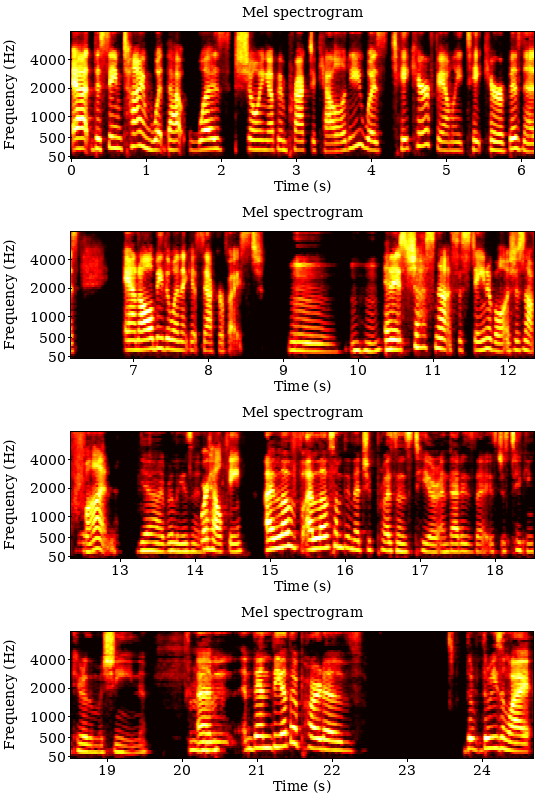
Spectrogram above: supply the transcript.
at the same time, what that was showing up in practicality was take care of family, take care of business, and I'll be the one that gets sacrificed. Mm, mm-hmm. And it's just not sustainable. It's just not fun. Yeah, it really isn't. We're healthy. I love I love something that you presenced here, and that is that it's just taking care of the machine. Mm-hmm. Um, and then the other part of the the reason why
